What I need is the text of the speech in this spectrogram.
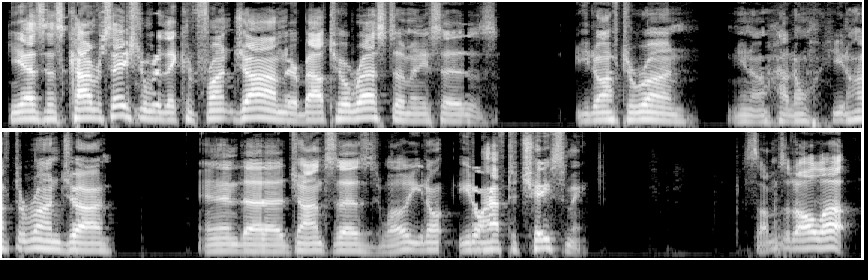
he has this conversation where they confront John. They're about to arrest him, and he says, "You don't have to run. You know, I don't. You don't have to run, John." And uh, John says, "Well, you don't. You don't have to chase me." Sums it all up.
